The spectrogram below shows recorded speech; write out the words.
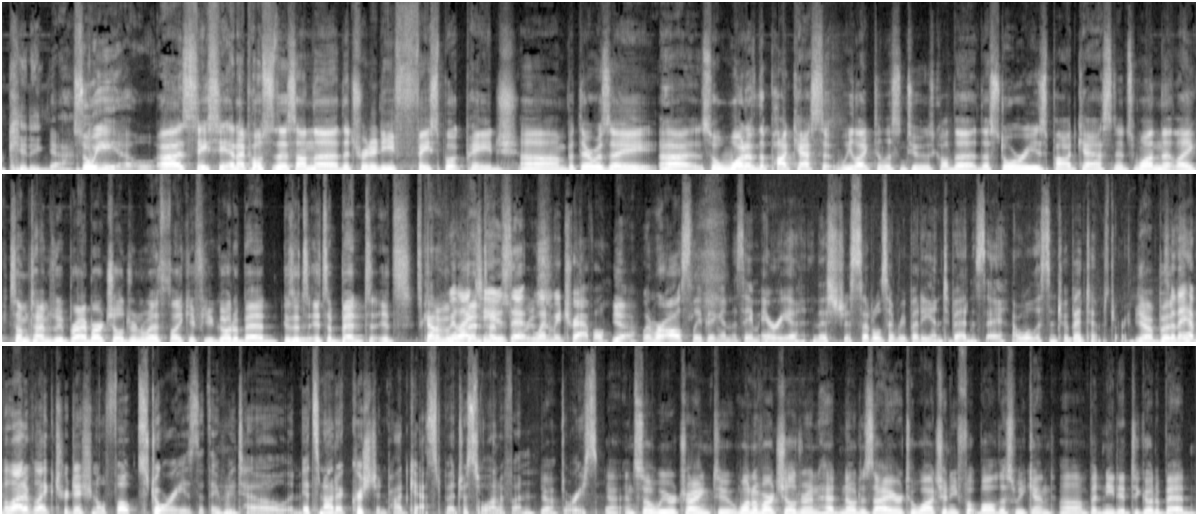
kidding. Okay. kidding. Yeah. So we, uh, Stacy, and I posted this on the the Trinity Facebook page. Um, but there was a uh, so one of the podcasts that we like to listen to is called the the Stories podcast, and it's one that like sometimes we bribe our children with. Like if you go to bed because it's it's a bed. It's it's kind of a We like bedtime to use stories. it when we travel. Yeah. When we're all sleeping in the same area. And this just settles everybody into bed and say, I will listen to a bedtime story. Yeah, but- Mm-hmm. So they have a lot of like traditional folk stories that they retell. And it's not a Christian podcast, but just a lot of fun Yeah. stories. Yeah, and so we were trying to. One of our children had no desire to watch any football this weekend, um, but needed to go to bed,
